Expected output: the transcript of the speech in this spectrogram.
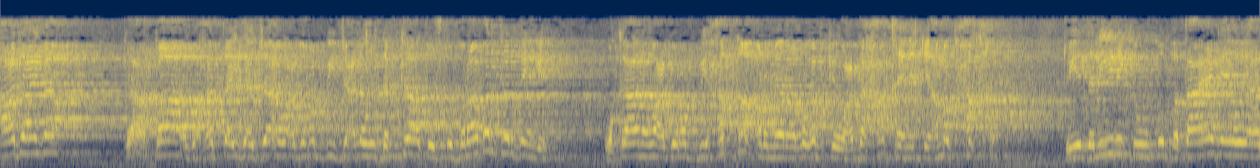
آ جائے گا کیا حتی اذا جاء وعد ربی جعله دکا تو اس کو برابر کر دیں گے۔ وکان وعد ربی حقا، اور میرا رب کے وعدہ حق ہے یعنی قیامت حق ہے۔ تو یہ دلیل ہے کہ ان کو بتایا گیا ہو، یا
